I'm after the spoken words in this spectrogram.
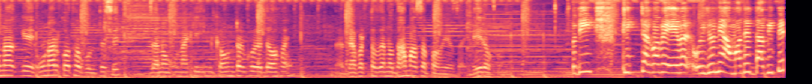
ওনাকে ওনার কথা বলতেছে যেন ওনাকে ইনকাউন্টার করে দেওয়া হয়। ব্যাপারটা যেন ধামাচাপা হয়ে যায় এইরকম। যদি ঠিকঠাক ভাবে এবার ওই জন্য আমাদের দাবিতে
